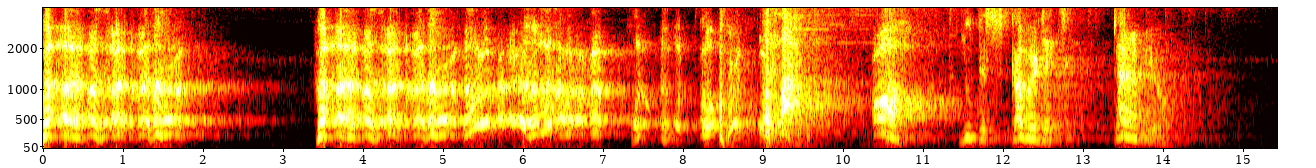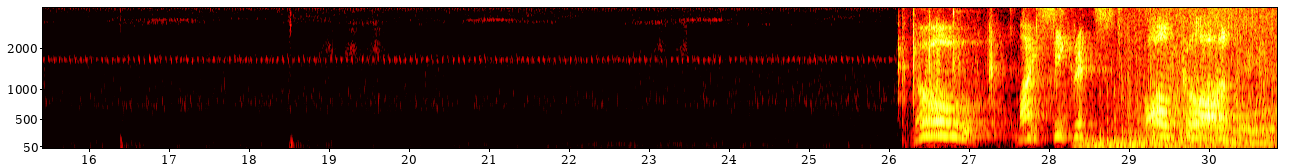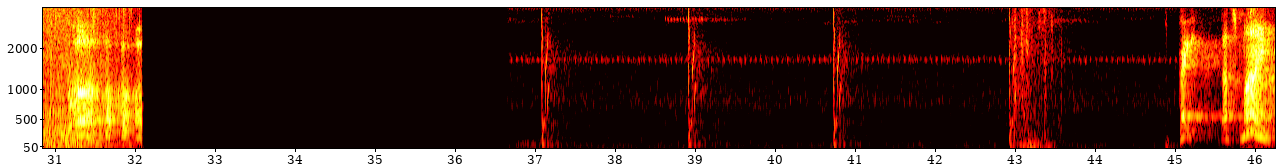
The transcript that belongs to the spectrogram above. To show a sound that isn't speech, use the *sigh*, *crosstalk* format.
you discovered it. Damn you. No, my secrets all gone. *laughs* Hey, that's mine!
